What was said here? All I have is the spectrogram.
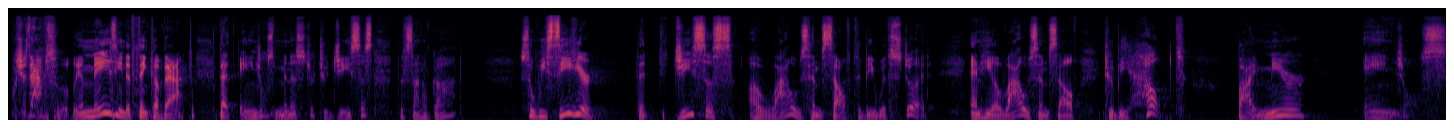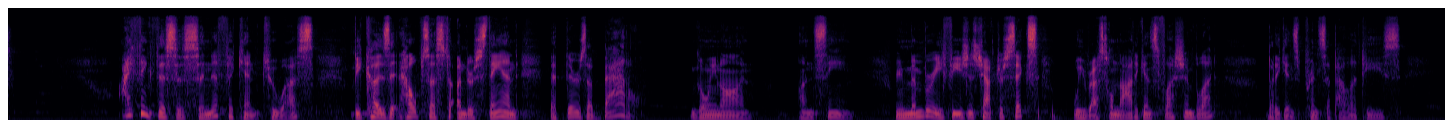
which is absolutely amazing to think of that, that angels minister to Jesus, the Son of God. So we see here that Jesus allows himself to be withstood and he allows himself to be helped by mere angels. I think this is significant to us because it helps us to understand that there's a battle going on unseen. Remember Ephesians chapter 6? We wrestle not against flesh and blood, but against principalities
